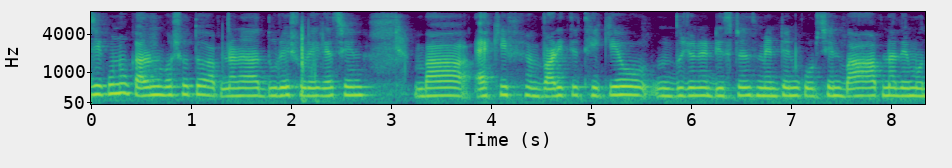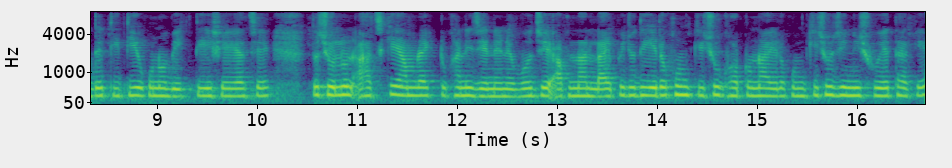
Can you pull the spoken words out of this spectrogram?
যে কোনো কারণবশত আপনারা দূরে সরে গেছেন বা একই বাড়িতে থেকেও দুজনের ডিস্টেন্স মেনটেন করছেন বা আপনাদের মধ্যে তৃতীয় কোনো ব্যক্তি এসে গেছে, তো চলুন আজকে আমরা একটুখানি জেনে নেব যে আপনার লাইফে যদি এরকম কিছু ঘটনা, এরকম কিছু জিনিস হয়ে থাকে,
